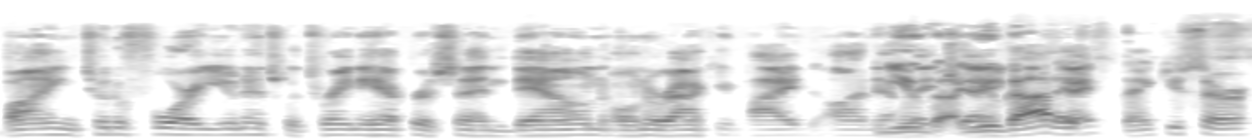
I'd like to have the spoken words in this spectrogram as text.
buying two to four units with three and a half percent down, owner occupied on you FHA. Got, you got okay? it. Thank you, sir.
